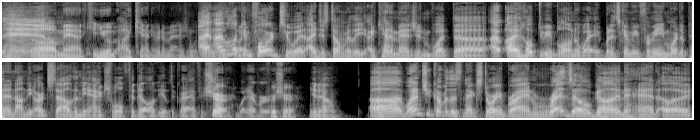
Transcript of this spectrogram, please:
eh, Oh man, can you? I can't even imagine what that I, I'm look looking like. forward to it. I just don't really. I can't imagine what. Uh, I, I hope to be blown away, but it's going to be for me more dependent on the art style than the actual fidelity of the graphics. Sure. or whatever for sure. You know. Uh, why don't you cover this next story, Brian? Resogun had a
